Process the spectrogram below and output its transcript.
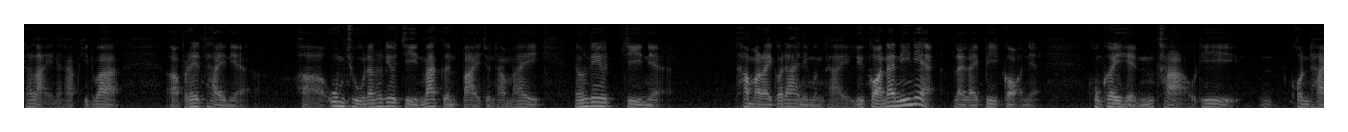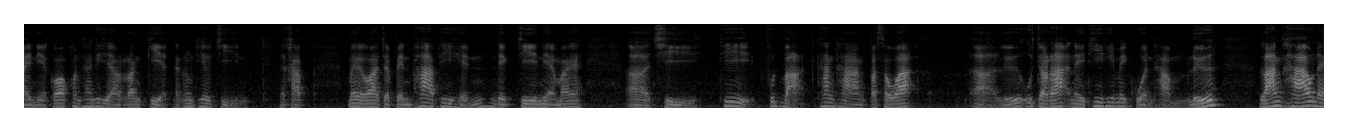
เท่าไหร่นะครับ คิดว่าประเทศไทยเนี่ยอุ้มชูนักท่องเที่ยวจีนมากเกินไป จนทำให้นักท่องเที่ยวจีนเนี่ยทำอะไรก็ได้ในเมืองไทย หรือก่อนหน้านี้เนี่ยหลาย ๆ ปีก่อนเนี่ยคงเคยเห็นข่าวที่ คนไทยเนี่ยก็ค่อนข้างที่จะรังเกียจนักท่องเที่ยวจีนนะครับ ไม่ว่าจะเป็นภาพที่เห็นเด็กจีนเนี่ยมาฉี่ที่ฟุตบาทข้างทางปัสสาวะหรืออุจจาระในที่ที่ไม่ควรทำหรือล้างเท้าใน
